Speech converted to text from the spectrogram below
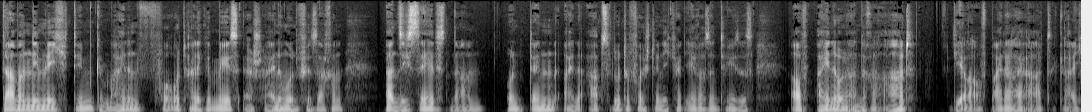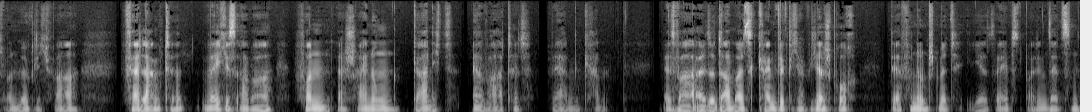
da man nämlich dem gemeinen Vorurteile gemäß Erscheinungen für Sachen an sich selbst nahm und denn eine absolute Vollständigkeit ihrer Synthesis auf eine oder andere Art, die aber auf beiderlei Art gleich unmöglich war, verlangte, welches aber von Erscheinungen gar nicht erwartet werden kann. Es war also damals kein wirklicher Widerspruch der Vernunft mit ihr selbst bei den Sätzen.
